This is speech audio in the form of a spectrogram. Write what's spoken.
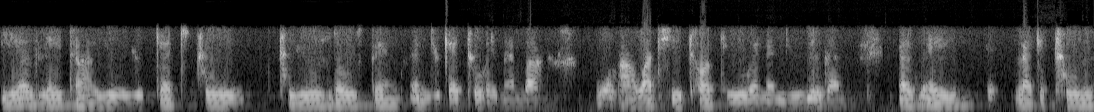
years later, you you get to to use those things, and you get to remember uh, what he taught you, and then you use them as a like a tool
